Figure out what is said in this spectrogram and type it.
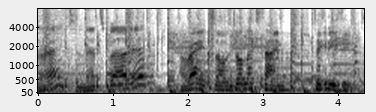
All right, and that's about it. All right, so until next time, take it easy.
